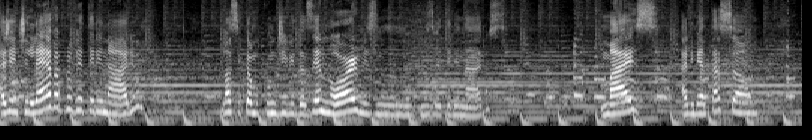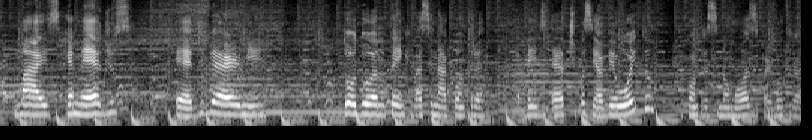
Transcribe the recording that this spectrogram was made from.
A gente leva para o veterinário, nós ficamos com dívidas enormes no, no, nos veterinários, mais alimentação, mais remédios é, de verme. Todo ano tem que vacinar contra, é, tipo assim, a V8, contra a sinomose, parvovirose,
